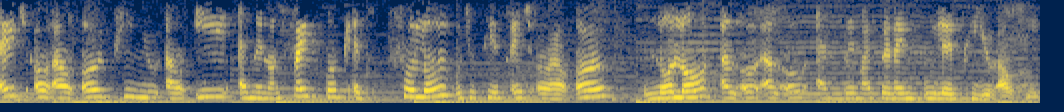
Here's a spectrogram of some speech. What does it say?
H O L O P U L E, and then on Facebook it's Tsholo, which is T S H O L O, Lolo, L O L O, and then my surname Pule, P U L E.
